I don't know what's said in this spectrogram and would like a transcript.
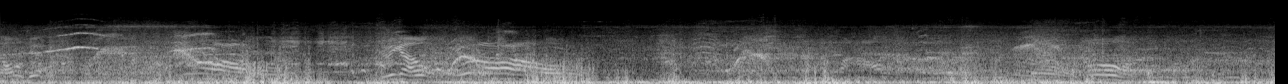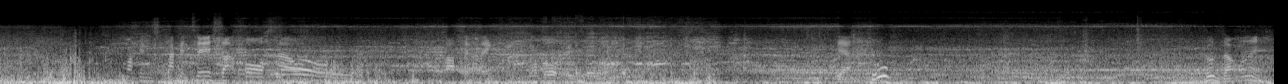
Told you. Here we go. Oh. I can, I can taste that force now. That's it, I think. I'm hoping so. Yeah. Good that, wasn't it?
